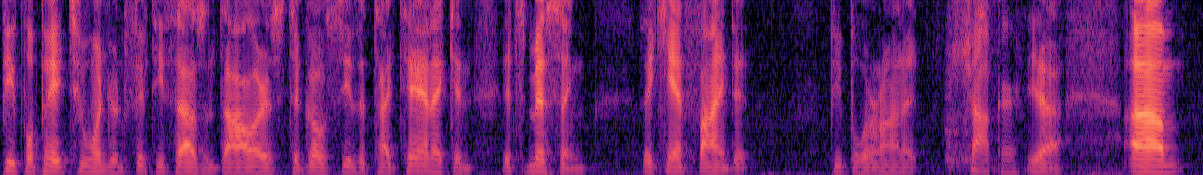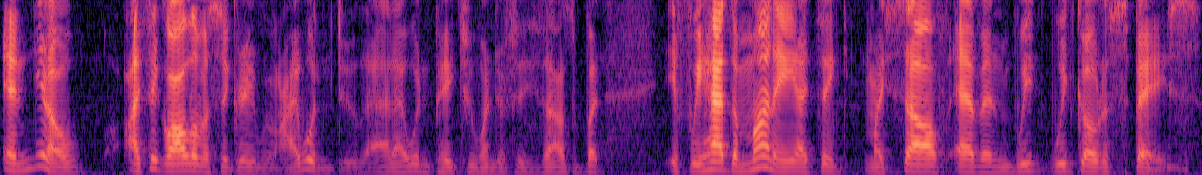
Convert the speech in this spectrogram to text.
people paid two hundred fifty thousand dollars to go see the Titanic, and it's missing. They can't find it. People are on it. Shocker. Yeah, um, and you know, I think all of us agree. well, I wouldn't do that. I wouldn't pay two hundred fifty thousand. But if we had the money, I think myself, Evan, we'd we'd go to space.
